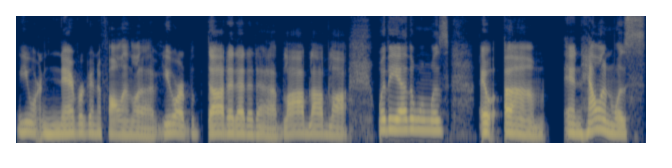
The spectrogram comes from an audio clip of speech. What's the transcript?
You are never gonna fall in love. You are da da da da da blah blah blah." Well, the other one was, um, and Helen was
